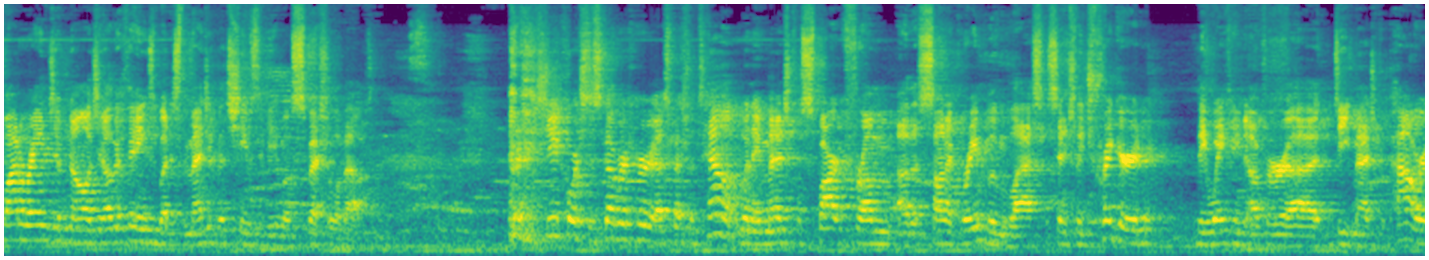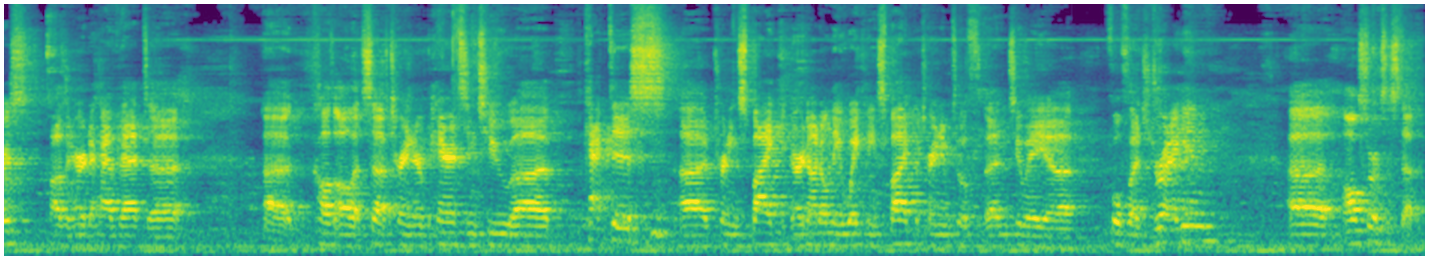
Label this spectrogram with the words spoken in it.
quite a range of knowledge and other things, but it's the magic that she seems to be most special about. she, of course, discovered her uh, special talent when a magical spark from uh, the sonic rainbow blast essentially triggered the awakening of her uh, deep magical powers, causing her to have that, uh, uh, cause all that stuff, turning her parents into uh, cactus, uh, turning Spike, or not only awakening Spike, but turning him into a, into a uh, full-fledged dragon. uh, all sorts of stuff.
